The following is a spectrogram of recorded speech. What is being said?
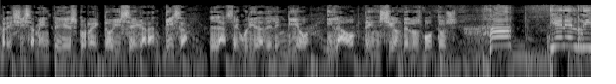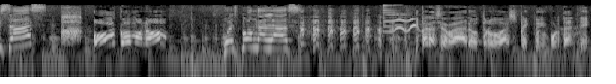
precisamente es correcto y se garantiza la seguridad del envío y la obtención de los votos. ¡Ja! ¿Tienen risas? ¡Oh, cómo no! Pues pónganlas. Y para cerrar, otro aspecto importante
